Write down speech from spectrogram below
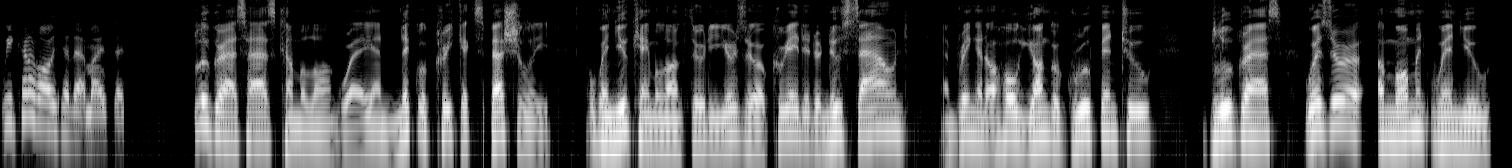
We kind of always had that mindset. Bluegrass has come a long way, and Nickel Creek, especially when you came along 30 years ago, created a new sound and bringing a whole younger group into bluegrass. Was there a, a moment when you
